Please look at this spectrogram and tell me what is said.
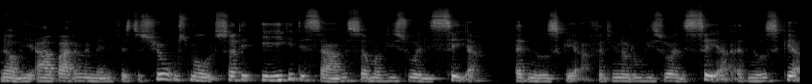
når vi arbejder med manifestationsmål, så er det ikke det samme som at visualisere, at noget sker. Fordi når du visualiserer, at noget sker,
